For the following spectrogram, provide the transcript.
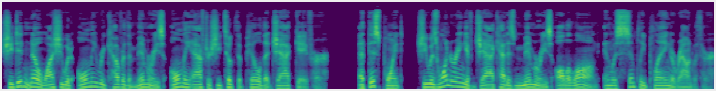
she didn't know why she would only recover the memories only after she took the pill that Jack gave her. At this point, she was wondering if Jack had his memories all along and was simply playing around with her.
